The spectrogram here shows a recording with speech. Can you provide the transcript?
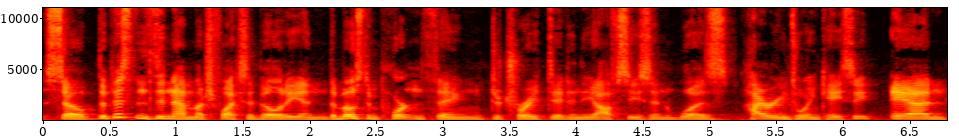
So the Pistons didn't have much flexibility, and the most important thing Detroit did in the offseason was hiring Dwayne Casey. And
